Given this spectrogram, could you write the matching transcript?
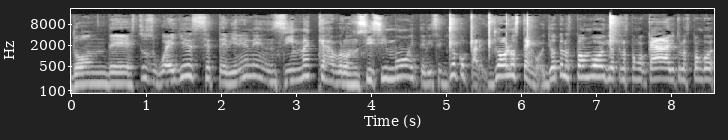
donde estos güeyes se te vienen encima cabroncísimo y te dicen, yo compadre, yo los tengo, yo te los pongo, yo te los pongo acá, yo te los pongo,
